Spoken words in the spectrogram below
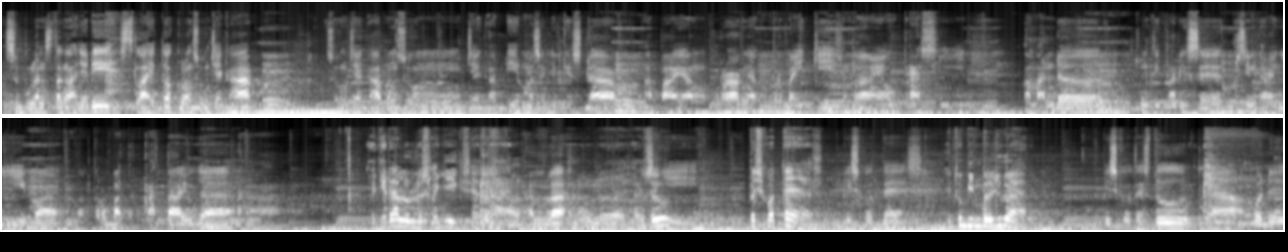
sebulan setengah. Jadi setelah itu aku langsung check up. Hmm. langsung check up langsung check up di rumah sakit Kesdam. Hmm. apa yang kurang yang aku perbaiki. Contohnya yang operasi amandel Hmm. suntik pariset bersihin karangi apa dokter obat mata juga. Akhirnya lulus lagi kesehatan. Alhamdulillah. Lulus. lulus Itu- lagi psikotes psikotes itu bimbel juga? Psikotes tuh ya aku ada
